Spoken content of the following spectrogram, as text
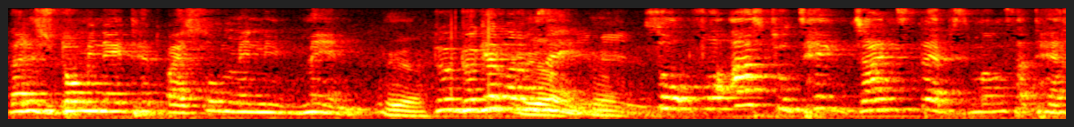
that is dominated by so many men? Yeah. Do, do you get what I'm Yeah, saying? yeah. So for us to take giant steps, Mam Satere,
